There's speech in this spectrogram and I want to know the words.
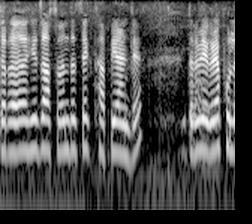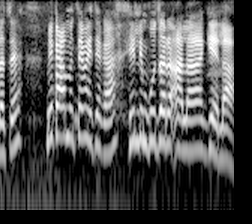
तर हे जास्वंदाचे एक थापी आणले. तर वेगळ्या फुलाचे आहे. मी काय म्हणते माहितीये का? हे लिंबू जर आला गेला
